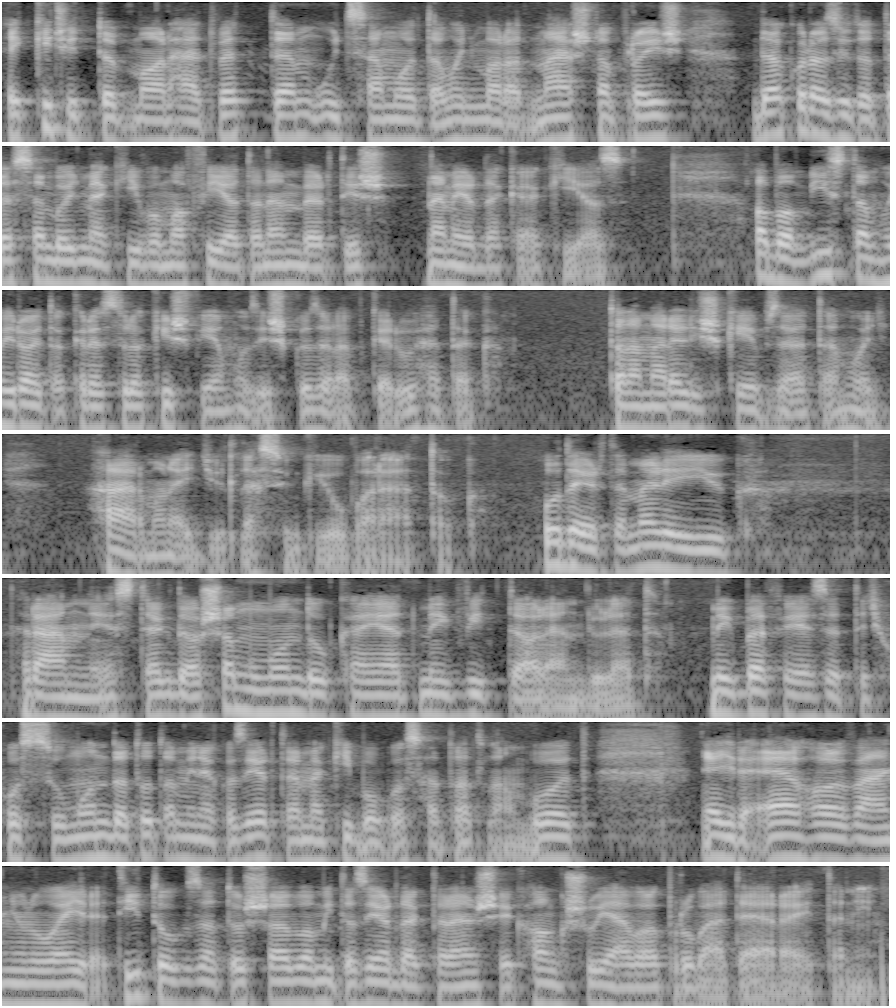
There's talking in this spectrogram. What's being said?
Egy kicsit több marhát vettem, úgy számoltam, hogy marad másnapra is, de akkor az jutott eszembe, hogy meghívom a fiatal embert is, nem érdekel ki az. Abban bíztam, hogy rajta keresztül a kisfiamhoz is közelebb kerülhetek. Talán már el is képzeltem, hogy hárman együtt leszünk jó barátok. Odaértem eléjük, Rám néztek, de a Samu mondókáját még vitte a lendület. Még befejezett egy hosszú mondatot, aminek az értelme kibogozhatatlan volt, egyre elhalványuló, egyre titokzatosabb, amit az érdektelenség hangsúlyával próbált elrejteni.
